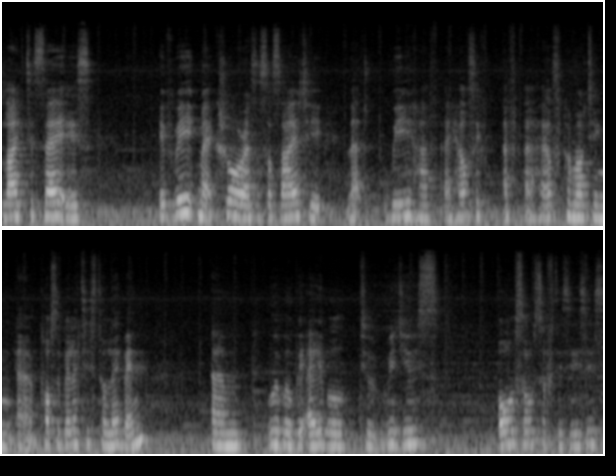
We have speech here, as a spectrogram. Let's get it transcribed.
like to say is if we make sure as a society that we have a healthy, a, a health promoting uh, possibilities to live in, um, we will be able to reduce all sorts of diseases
